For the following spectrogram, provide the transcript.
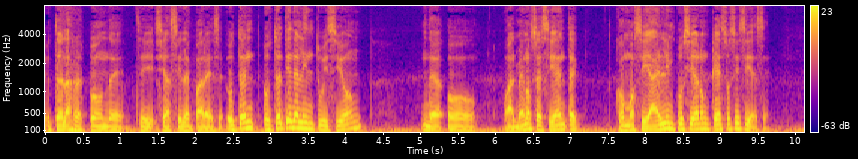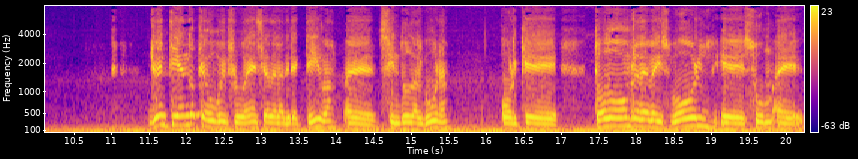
y usted la responde si, si así le parece. ¿Usted, usted tiene la intuición o, o al menos se siente como si a él le impusieron que eso se hiciese? Yo entiendo que hubo influencia de la directiva, eh, sin duda alguna, porque todo hombre de béisbol, eh, eh,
